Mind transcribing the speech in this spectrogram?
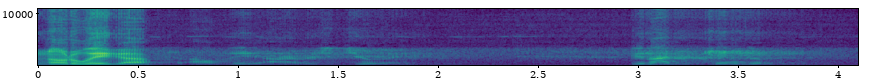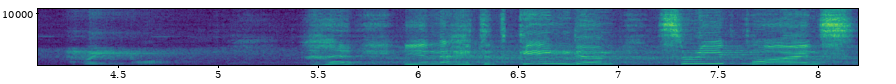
Noruega. Of the Irish jury. United Kingdom, 3 points. United Kingdom, 3 points.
